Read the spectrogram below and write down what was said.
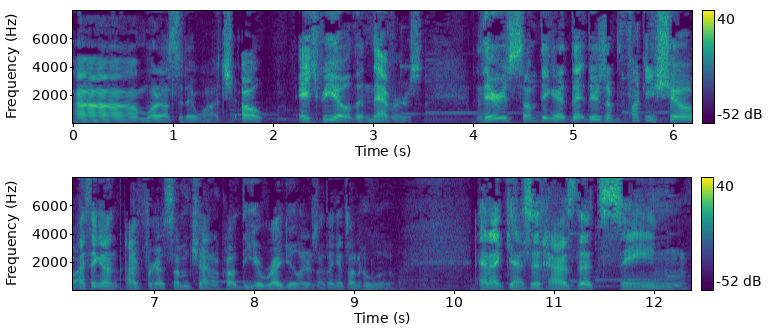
Um, what else did I watch? Oh, HBO, The Nevers. There's something. Uh, there's a fucking show. I think on I forgot some channel called The Irregulars. I think it's on Hulu, and I guess it has that same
